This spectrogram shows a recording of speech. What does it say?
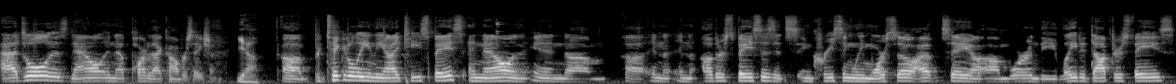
Agile is now in that part of that conversation. Yeah. Um, particularly in the IT space, and now in in, um, uh, in, in other spaces, it's increasingly more so. I would say um, we're in the late adopters phase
